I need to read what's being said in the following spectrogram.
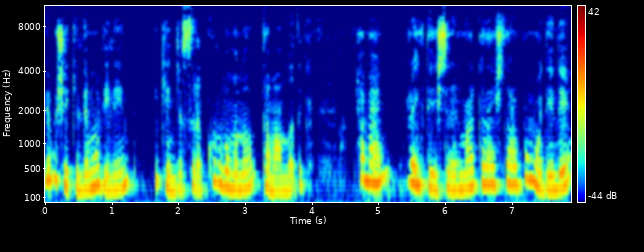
Ve bu şekilde modelin ikinci sıra kurulumunu tamamladık. Hemen renk değiştirelim arkadaşlar. Bu modeli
